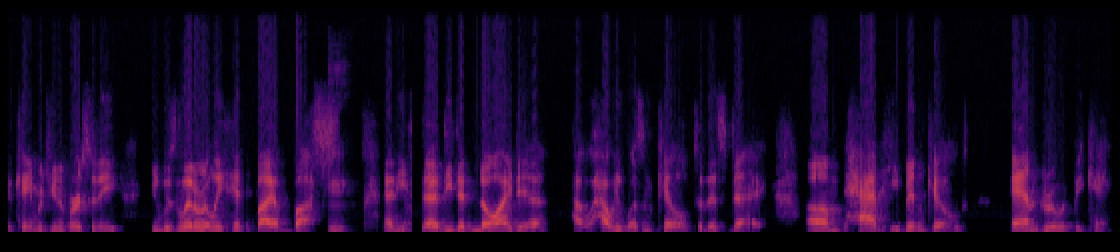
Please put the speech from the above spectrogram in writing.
at Cambridge University, he was literally hit by a bus. Mm. And he said he had no idea how, how he wasn't killed to this day. Um, had he been killed, Andrew would be king.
